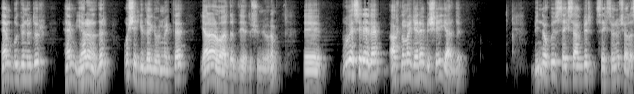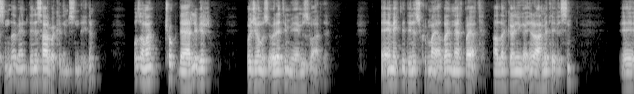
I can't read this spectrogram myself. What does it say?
hem bugünüdür hem yarınıdır. O şekilde görmekte yarar vardır diye düşünüyorum. Ee, bu vesileyle aklıma gene bir şey geldi. 1981-83 arasında ben Deniz Harp Akademisi'ndeydim. O zaman çok değerli bir hocamız, öğretim üyemiz vardı. E, emekli Deniz Kurmay Albay Mert Bayat. Allah gani gani rahmet eylesin. E,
